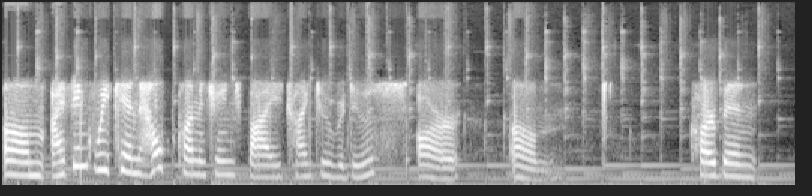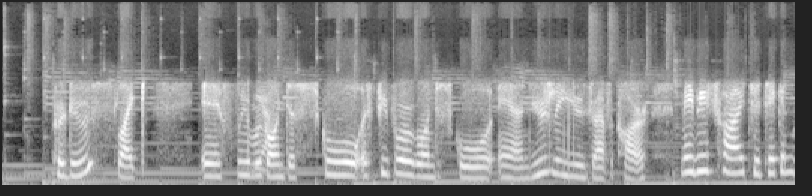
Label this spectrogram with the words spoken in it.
Um, I think we can help climate change by trying to reduce our um, carbon produce. Like, if we were Yeah. going to school, if people were going to school and usually you drive a car, maybe try to take an,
